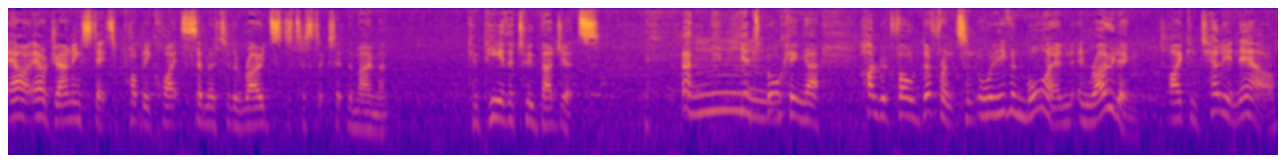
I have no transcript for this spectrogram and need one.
Our, our drowning stats are probably quite similar to the road statistics at the moment compare the two budgets. Mm. You're talking a hundredfold difference, and, or even more in, in roading. I can tell you now,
